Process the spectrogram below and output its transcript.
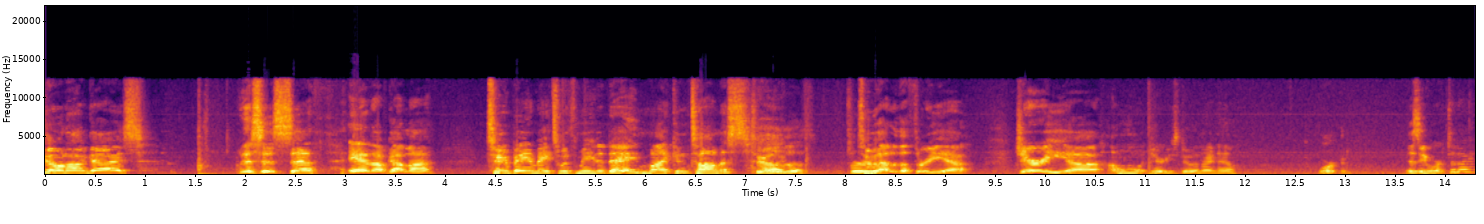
what's going on, guys? This is Seth, and I've got my two bandmates with me today, Mike and Thomas. Two of the three. Two out of the three, yeah. Jerry, uh, I don't know what Jerry's doing right now. working. Is he work today?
